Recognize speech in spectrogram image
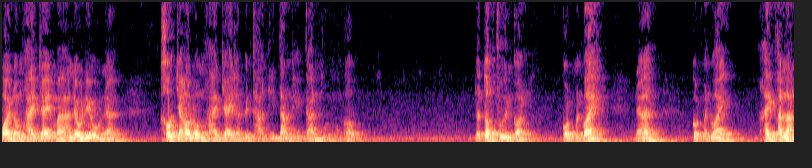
ปล่อยลมหายใจมาเร็วๆนะเขาจะเอาลมหายใจแหละเป็นฐานที่ตั้งแห่งการหมุนของเขาเราต้องฝืนก่อน กดมันไว้นะ กดมันไว้ ให้พลัง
